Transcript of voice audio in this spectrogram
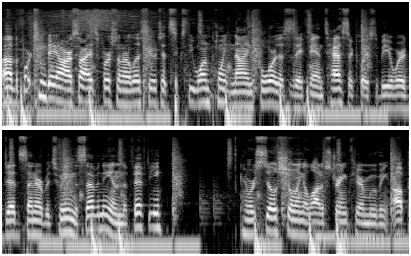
Uh, the 14-day RSI is first on our list here. It's at 61.94. This is a fantastic place to be. We're dead center between the 70 and the 50. And we're still showing a lot of strength here moving up.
